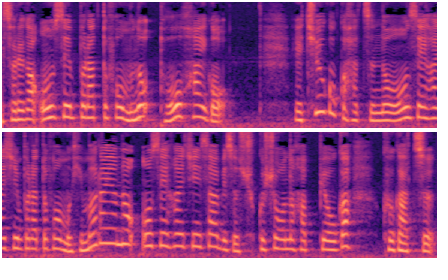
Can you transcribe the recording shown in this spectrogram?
それが音声プラットフォームの統廃合。中国発の音声配信プラットフォームヒマラヤの音声配信サービス縮小の発表が9月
